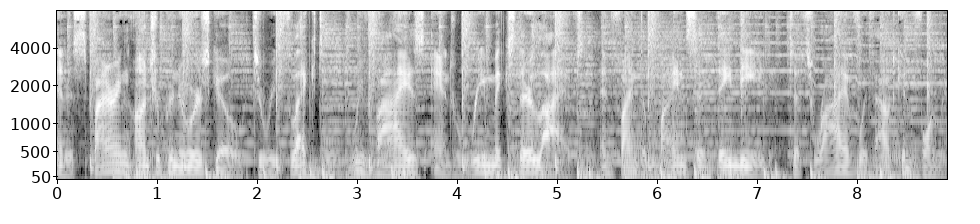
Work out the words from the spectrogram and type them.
and aspiring entrepreneurs go to reflect, revise, and remix their lives and find the mindset they need to thrive without conforming.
